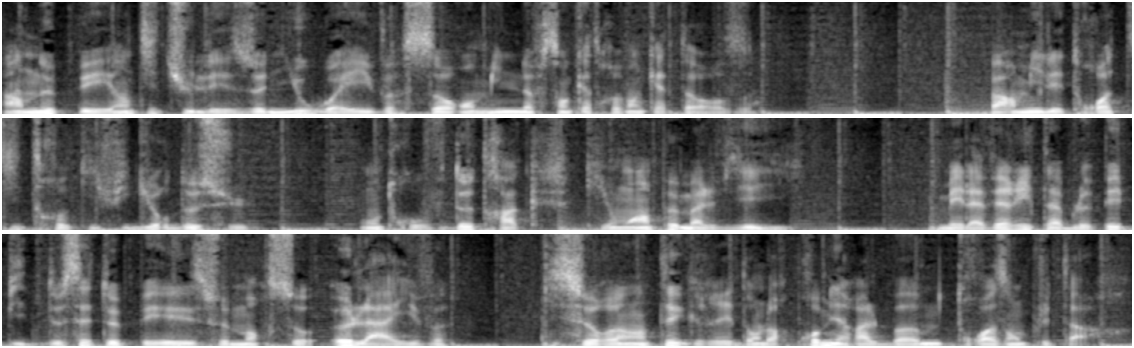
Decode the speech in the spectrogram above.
un EP intitulé The New Wave, sort en 1994. Parmi les trois titres qui figurent dessus, on trouve deux tracks qui ont un peu mal vieilli. Mais la véritable pépite de cet EP est ce morceau Alive, qui sera intégré dans leur premier album trois ans plus tard.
